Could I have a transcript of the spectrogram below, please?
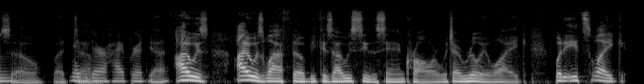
So, but Mm. Maybe um, they're a hybrid. yeah, I always I always laugh though because I always see the sandcrawler, which I really like, but it's like.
